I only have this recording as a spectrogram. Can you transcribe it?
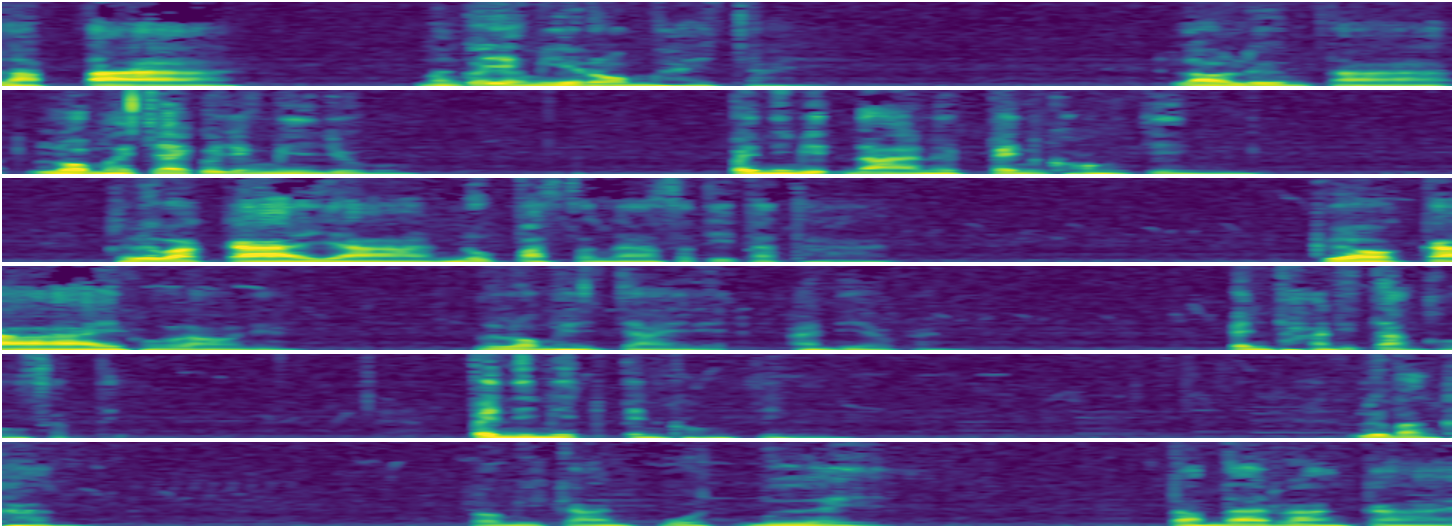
หลับตา มันก็ยังมีลมหายใจ เราลืมตา ลมหายใจก็ยังมีอยู่ เป็นนิมิตได้เลยเป็นของจริง เขาเรียกว่ากายานุปัสสนาสติปัฏฐาน คือเอากายของเราเนี่ยและลมหายใจเนี่ย อันเดียวกัน เป็นฐานที่ตั้งของสติ เป็นนิมิตเป็นของจริง หรือบางครั้ง เรามีการปวดเมื่อย ตามด้านร่างกาย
